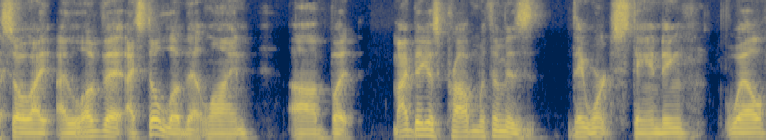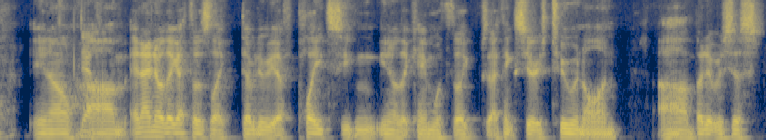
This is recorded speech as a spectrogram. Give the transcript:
so i i love that i still love that line uh but my biggest problem with them is they weren't standing well you know? Yeah. um and i know they got those like wwf plates you can you know that came with like i think series two and on. Uh but it was just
